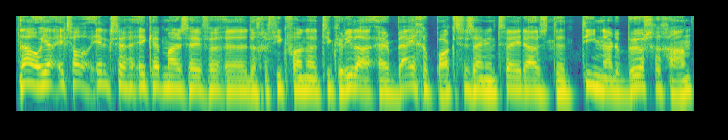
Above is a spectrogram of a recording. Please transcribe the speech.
Nou ja, ik zal eerlijk zeggen, ik heb maar eens even uh, de grafiek van uh, erbij gepakt. Ze zijn in 2010 naar de beurs gegaan.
